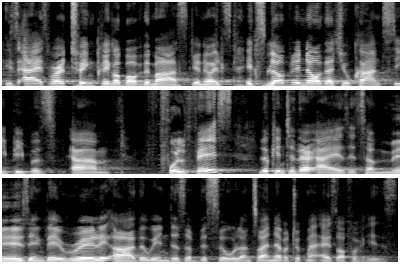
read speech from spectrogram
his eyes were twinkling above the mask. You know, it's, it's lovely now that you can't see people's um, full face, look into their eyes. It's amazing. They really are the windows of the soul. And so I never took my eyes off of his.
